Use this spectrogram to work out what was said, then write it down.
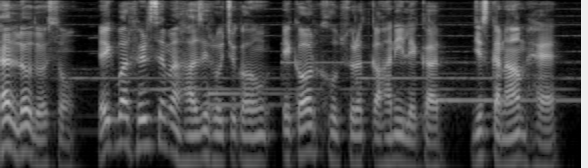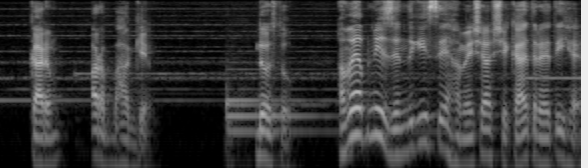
हेलो दोस्तों, एक बार फिर से मैं हाजिर हो चुका हूँ एक और खूबसूरत कहानी लेकर, जिसका नाम है कर्म और भाग्य। दोस्तों, हमें अपनी ज़िंदगी से हमेशा शिकायत रहती है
